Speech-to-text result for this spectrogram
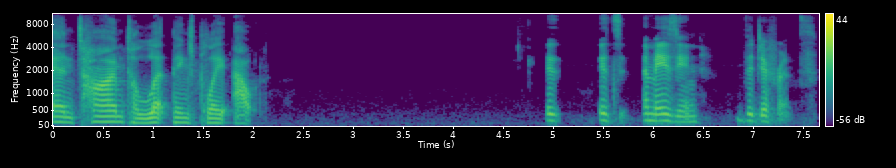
and time to let things play out. It's amazing the difference.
